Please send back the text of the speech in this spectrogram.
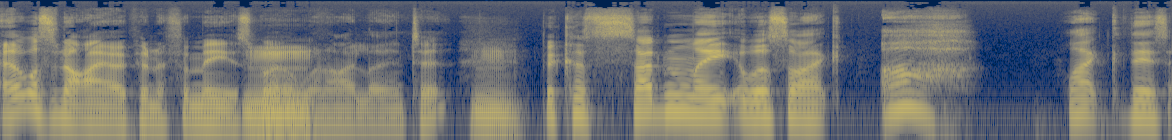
It was an eye opener for me as well Mm. when I learnt it because suddenly it was like, ah, like there's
